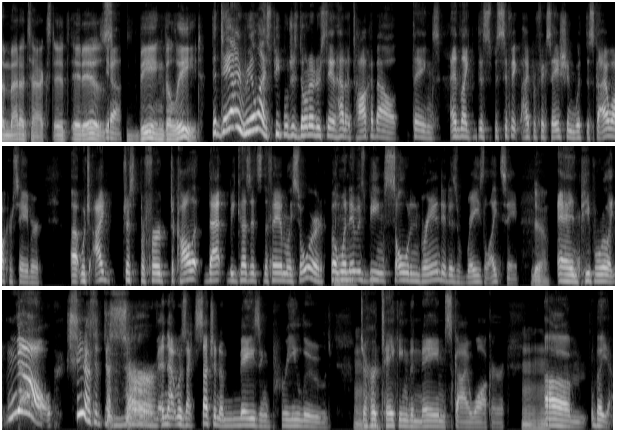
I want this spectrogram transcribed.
the meta text, it it is Yeah. being the lead. the day I realized people just don't understand how to talk about things and like the specific hyperfixation with the Skywalker saber, uh, which I just prefer to call it that because it's the family sword. But when Mhm. it was being sold and branded as Rey's lightsaber, Yeah. and people were like, "No, she doesn't deserve," and that was like such an amazing prelude to her taking the name Skywalker. Mhm. Um, but yeah,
